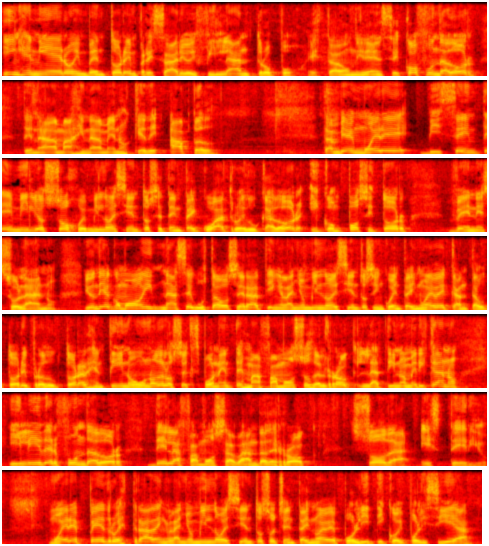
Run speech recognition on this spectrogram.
ingeniero, inventor, empresario y filántropo estadounidense, cofundador de nada más y nada menos que de Apple. También muere Vicente Emilio Sojo en 1974, educador y compositor venezolano. Y un día como hoy nace Gustavo Cerati en el año 1959, cantautor y productor argentino, uno de los exponentes más famosos del rock latinoamericano y líder fundador de la famosa banda de rock Soda Stereo. Muere Pedro Estrada en el año 1989, político y policía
